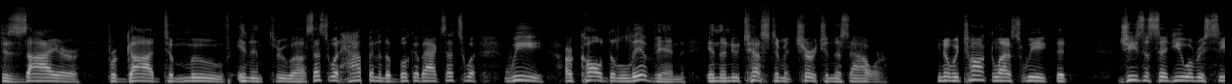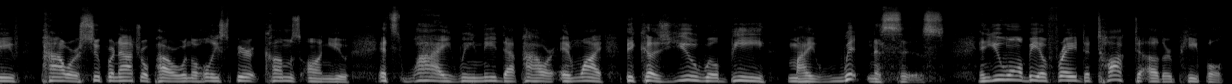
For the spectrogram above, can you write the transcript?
desire for God to move in and through us. That's what happened in the book of Acts. That's what we are called to live in in the New Testament church in this hour. You know, we talked last week that Jesus said, You will receive power, supernatural power, when the Holy Spirit comes on you. It's why we need that power. And why? Because you will be my witnesses. And you won't be afraid to talk to other people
